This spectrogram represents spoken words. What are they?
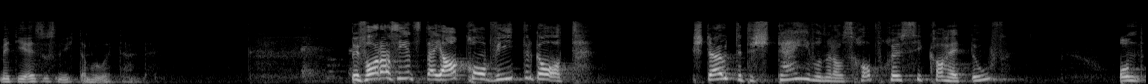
mit Jesus nichts am Hut haben. Bevor es jetzt der Jakob weitergeht, stellt er den Stein, den er als Kopfküsse hatte, auf und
